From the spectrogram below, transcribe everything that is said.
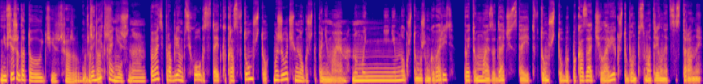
Не все же готовы уйти сразу? Да нет, конечно. Понимаете, проблема психолога состоит как раз в том, что мы же очень много что понимаем, но мы не немного что можем говорить. Поэтому моя задача стоит в том, чтобы показать человеку, чтобы он посмотрел на это со стороны.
